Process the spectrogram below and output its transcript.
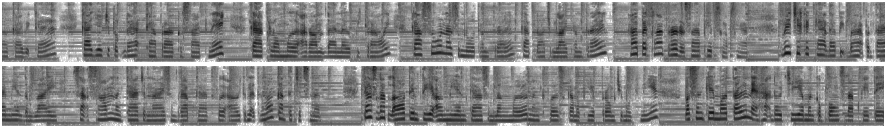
មើលកាយវិការការយកចិត្តទុកដាក់ការប្រើក្រសែភ្នែកការឃ្លាំមើលអារម្មណ៍ដែលនៅពីក្រោយការសួរនៅសំណួរត្រឹមត្រូវការផ្ដល់ចម្លើយត្រឹមត្រូវហើយពេលខ្លះត្រូវរក្សាភាពស្ងប់ស្ងាត់ វាជាកិច្ចការដែលពិបាកប៉ុន្តែមានតម្លៃស័ក្តិសមនឹងការចំណាយសម្រាប់ការធ្វើឲ្យទំនាក់ទំនងកាន់តែជិតស្និទ្ធការស្ដាប់ល្អទាមទារឲ្យមានការសម្លឹងមើលនិងធ្វើសកម្មភាពព្រមជាមួយគ្នាបើសិនគេមើលទៅអ្នកហាក់ដូចជាមិនកំពុងស្ដាប់គេទេ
